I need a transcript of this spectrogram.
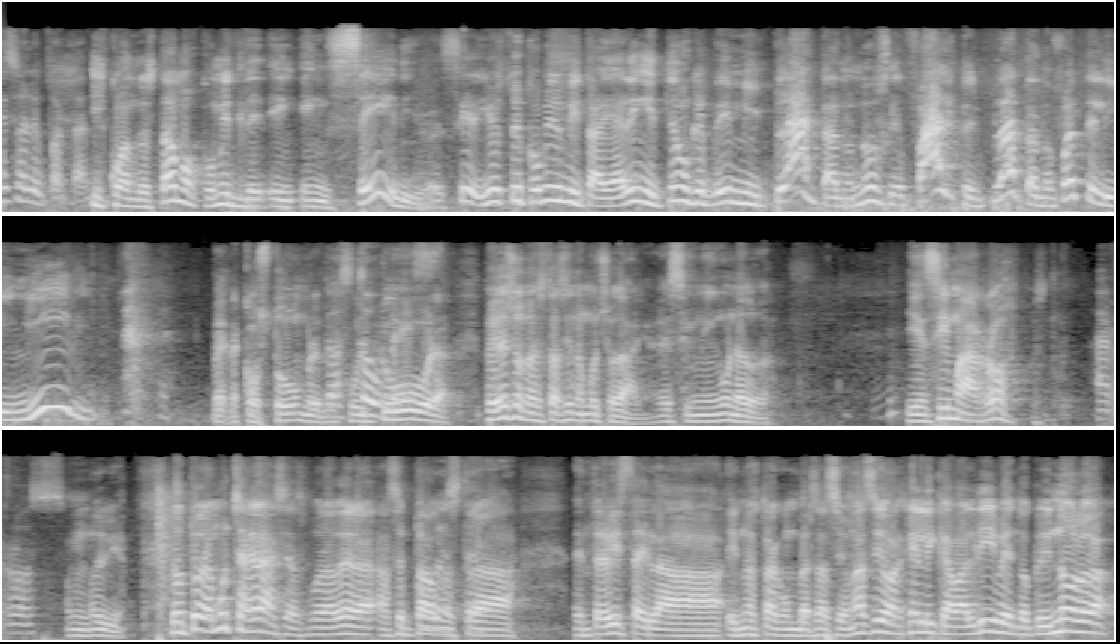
Eso es lo importante. Y cuando estamos comiendo, en, en serio, en serio, yo estoy comiendo mi tallarín y tengo que pedir mi plátano, no se falta el plátano, falta el inguiri. Pero Costumbre, cultura. Pero eso nos está haciendo mucho daño, eh, sin ninguna duda. Y encima arroz, Arroz. muy bien. Doctora, muchas gracias por haber aceptado nuestra entrevista y, la, y nuestra conversación. Ha sido Angélica Valdivia, endocrinóloga,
